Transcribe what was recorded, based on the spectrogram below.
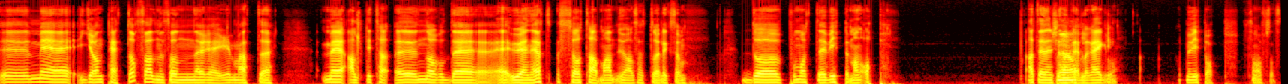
eh, med Jan Petter så hadde vi sånn regel med at eh, vi alltid tar eh, Når det er uenighet, så tar man uansett og liksom Da på en måte vipper man opp. At det er den generelle regelen. At vi vipper opp som oftest.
